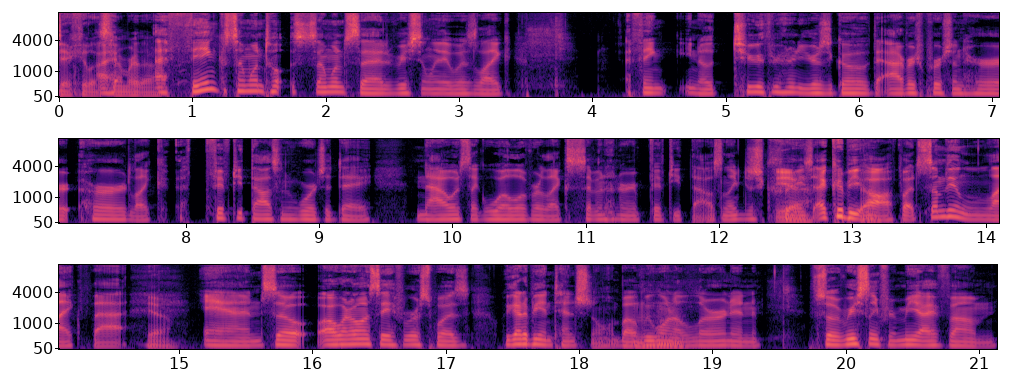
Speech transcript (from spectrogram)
ridiculous I, number though. I think someone to, someone said recently it was like, I think you know two three hundred years ago the average person heard heard like fifty thousand words a day. Now it's like well over like seven hundred fifty thousand. Like just Yeah. crazy. I could be Yeah. off, but something like that. yeah. And so uh, what I want to say first was we got to be intentional about we want to learn. And so recently for me, I've um.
